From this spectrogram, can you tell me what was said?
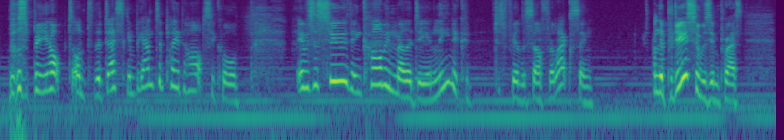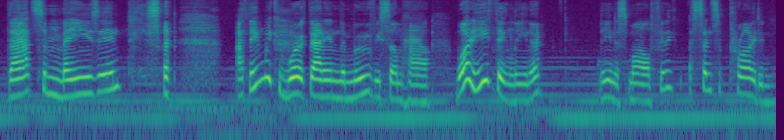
Busby hopped onto the desk and began to play the harpsichord. It was a soothing, calming melody, and Lena could just feel herself relaxing. And the producer was impressed. That's amazing, he said. I think we can work that in the movie somehow. What do you think, Lena? Lena smiled, feeling a sense of pride in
